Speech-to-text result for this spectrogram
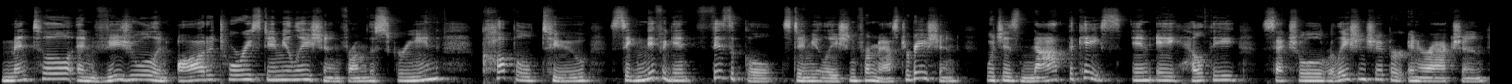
mental and visual and auditory stimulation from the screen coupled to significant physical stimulation from masturbation, which is not the case in a healthy sexual relationship or interaction.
